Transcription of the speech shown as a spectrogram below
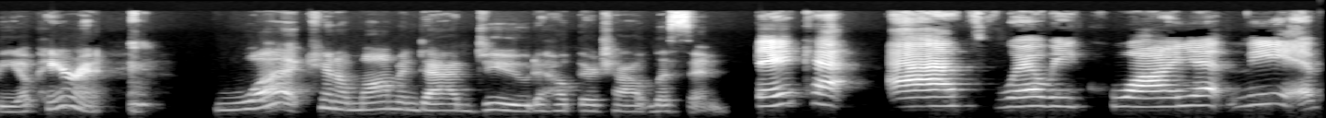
be a parent. What can a mom and dad do to help their child listen? They can ask very quietly if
